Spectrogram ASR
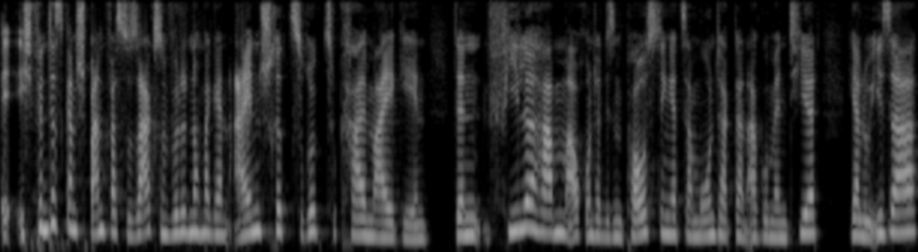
Ich finde es ganz spannend, was du sagst und würde noch mal gern einen Schritt zurück zu Karl May gehen. Denn viele haben auch unter diesem Posting jetzt am Montag dann argumentiert, ja, Luisa,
